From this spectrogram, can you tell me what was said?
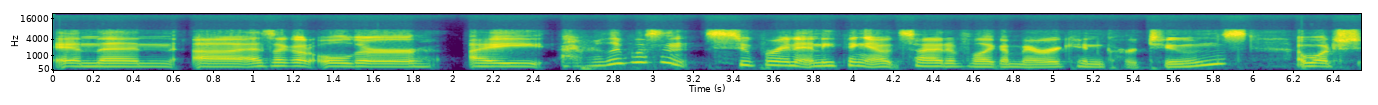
And then uh, as I got older, I I really wasn't super into anything outside of like American cartoons. I watched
